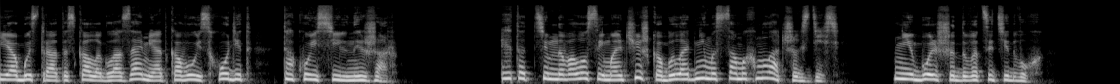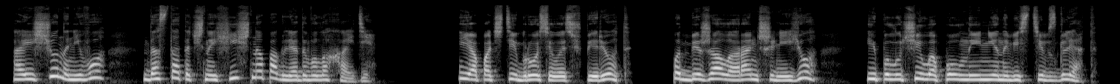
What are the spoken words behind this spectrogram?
Я быстро отыскала глазами, от кого исходит такой сильный жар. Этот темноволосый мальчишка был одним из самых младших здесь, не больше двадцати двух. А еще на него достаточно хищно поглядывала Хайди. Я почти бросилась вперед, подбежала раньше нее и получила полный ненависти взгляд,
